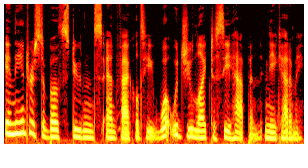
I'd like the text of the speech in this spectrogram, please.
In the interest of both students and faculty, what would you like to see happen in the academy?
